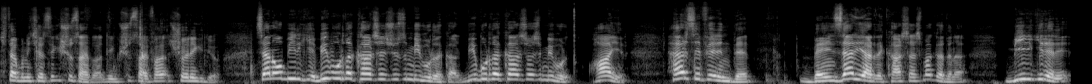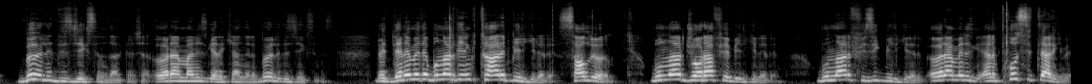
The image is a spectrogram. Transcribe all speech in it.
Kitabın içerisindeki şu sayfalar. Diyelim şu sayfa şöyle gidiyor. Sen o bilgiyi bir burada karşılaşıyorsun, bir burada kar. Bir burada karşılaşıyorsun, bir burada. Hayır. Her seferinde benzer yerde karşılaşmak adına bilgileri böyle dizeceksiniz arkadaşlar. Öğrenmeniz gerekenleri böyle dizeceksiniz. Ve denemede bunlar diyelim ki tarih bilgileri. Sallıyorum. Bunlar coğrafya bilgileri. Bunlar fizik bilgileri. Öğrenmeniz yani postitler gibi.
